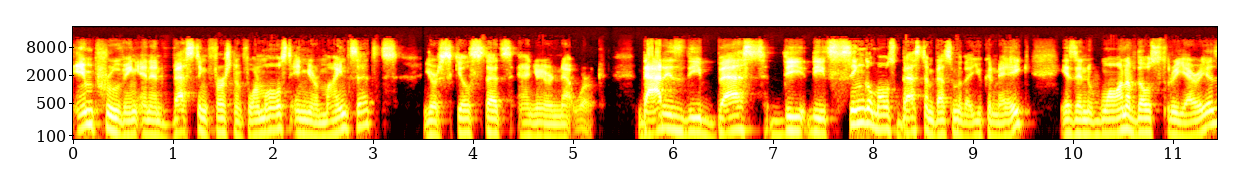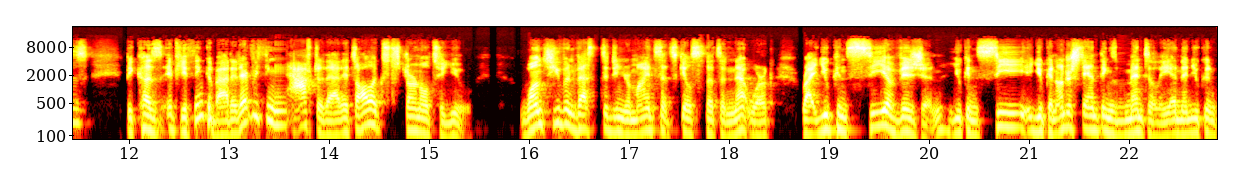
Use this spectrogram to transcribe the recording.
improving and investing first and foremost in your mindsets, your skill sets, and your network that is the best the the single most best investment that you can make is in one of those three areas. Because if you think about it everything after that it's all external to you. Once you've invested in your mindset skill sets and network right you can see a vision you can see you can understand things mentally and then you can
